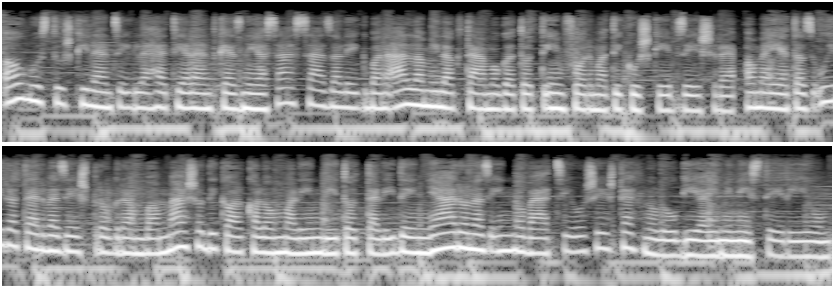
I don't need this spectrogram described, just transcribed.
Augusztus 9-ig lehet jelentkezni a 100%-ban államilag támogatott informatikus képzésre, amelyet az újratervezés programban második alkalommal indított el idén nyáron az Innovációs és Technológiai Minisztérium.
